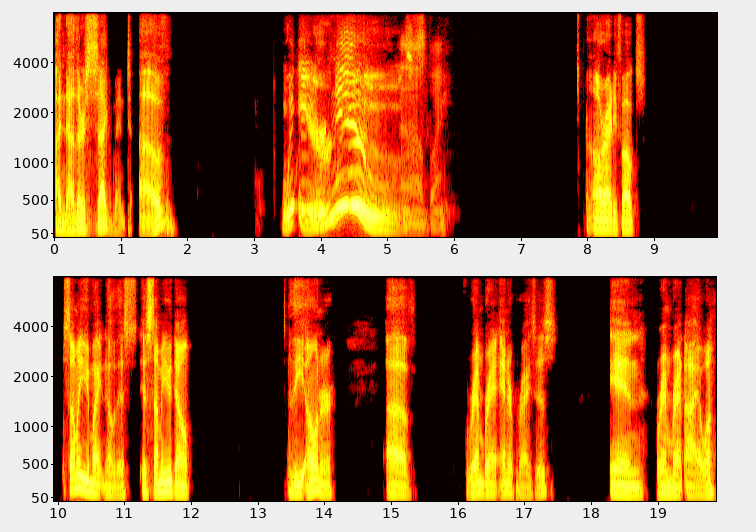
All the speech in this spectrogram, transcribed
another segment of Weird News. Oh boy. Alrighty, folks. Some of you might know this. If some of you don't, the owner of Rembrandt Enterprises in Rembrandt, Iowa,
